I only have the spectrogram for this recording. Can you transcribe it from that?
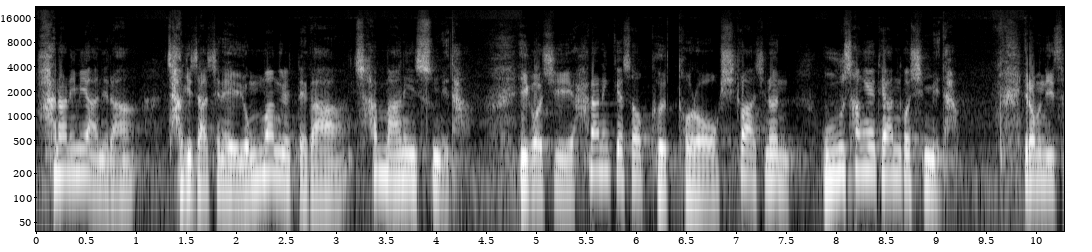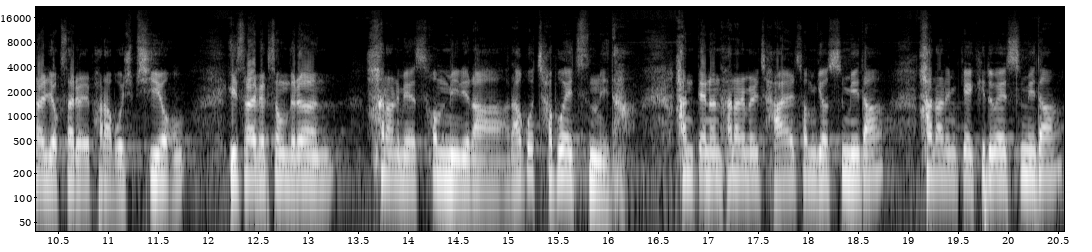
하나님이 아니라 자기 자신의 욕망일 때가 참 많이 있습니다. 이것이 하나님께서 그토록 싫어하시는 우상에 대한 것입니다. 여러분 이스라엘 역사를 바라보십시오. 이스라엘 백성들은 하나님의 선민이라라고 자부했습니다. 한때는 하나님을 잘 섬겼습니다. 하나님께 기도했습니다.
